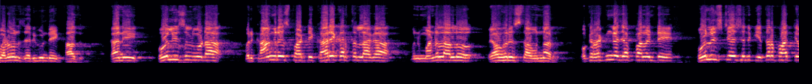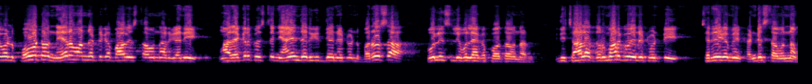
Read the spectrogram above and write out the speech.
గొడవలు జరిగి ఉండేవి కాదు. కానీ పోలీసులు కూడా మరి కాంగ్రెస్ పార్టీ కార్యకర్తల్లాగా మరి మండలాల్లో వ్యవహరిస్తూ ఉన్నారు. ఒక రకంగా చెప్పాలంటే పోలీస్ స్టేషన్కి ఇతర పార్టీ వాళ్ళు పోవటం నేరం అన్నట్టుగా భావిస్తూ ఉన్నారు కానీ మా దగ్గరకు వస్తే న్యాయం జరిగిద్ది అనేటువంటి భరోసా పోలీసులు ఇవ్వలేకపోతా ఉన్నారు. ఇది చాలా దుర్మార్గమైనటువంటి చర్యగా మేము ఖండిస్తూ ఉన్నాం.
